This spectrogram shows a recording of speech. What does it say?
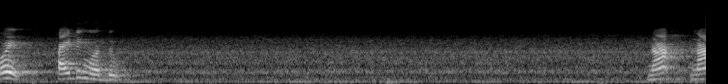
ఓయ్ ఫైటింగ్ వద్దు. నా నా.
